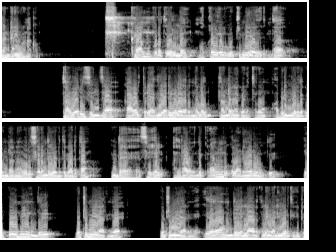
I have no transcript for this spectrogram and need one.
நன்றி வணக்கம். கிராமப்புறங்களில் மக்கள்கள் ஒற்றுமையாக இருந்தால் தவறு செஞ்சால் காவல்துறை அதிகாரிகளாக இருந்தாலும் தண்டனை கிடைச்சிரும் அப்படிங்கிறதுக்கு உண்டான ஒரு சிறந்த எடுத்துக்காட்டு தான் இந்த செயல். அதனால் வந்து கிராம மக்கள் அனைவரும் வந்து எப்பவுமே வந்து ஒற்றுமையாக இருங்க ஒற்றுமையாக இருங்க. இதை தான் வந்து எல்லா இடத்துலையும் வலியுறுத்திக்கிட்டு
